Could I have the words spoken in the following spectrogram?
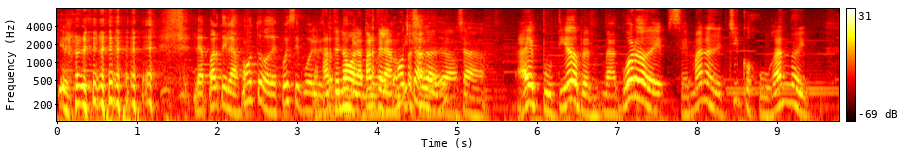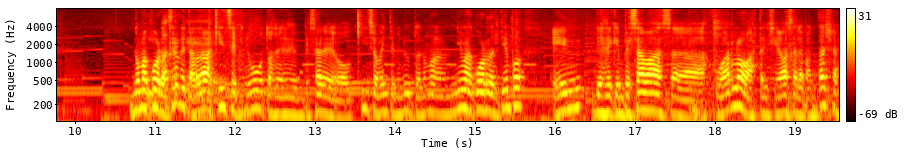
la parte de las motos después se vuelve. La parte no, la parte de las motos yo la- o sea, la he puteado, pero me acuerdo de semanas de chicos jugando y no me acuerdo, creo que que- tardabas 15 minutos desde empezar, o 15 o 20 minutos, no me- ni me acuerdo el tiempo, en, desde que empezabas a jugarlo hasta que llegabas a la pantalla.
